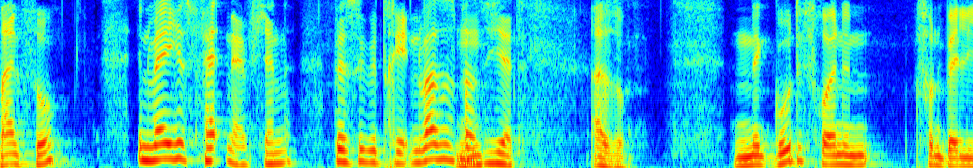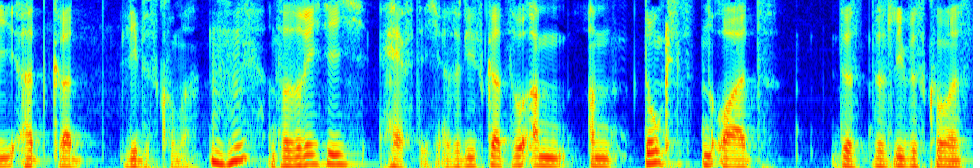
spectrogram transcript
Meinst du? In welches Fettnäpfchen bist du getreten? Was ist Mhm. passiert? Also, eine gute Freundin von Belly hat gerade Liebeskummer. Und zwar so richtig heftig. Also die ist gerade so am, am dunkelsten Ort des, des Liebeskummers,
